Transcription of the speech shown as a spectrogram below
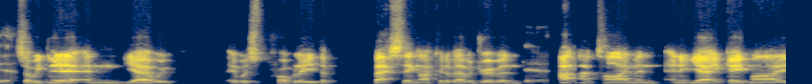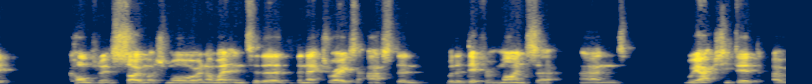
Yeah. So we did it, and yeah, we it was probably the best thing I could have ever driven yeah. at that time, and and it, yeah, it gave my confidence so much more. And I went into the the next race at Aston with a different mindset, and we actually did a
